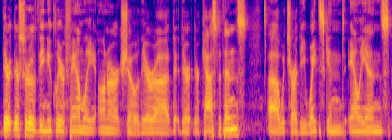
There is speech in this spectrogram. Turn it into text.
they're they're sort of the nuclear family on our show. They're uh, they're they're Castithans, uh, which are the white-skinned aliens,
